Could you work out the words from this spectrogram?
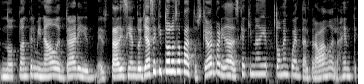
no, han terminado de entrar y está diciendo, ya se quitó los zapatos, qué barbaridad, es que aquí nadie toma en cuenta el trabajo de la gente.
